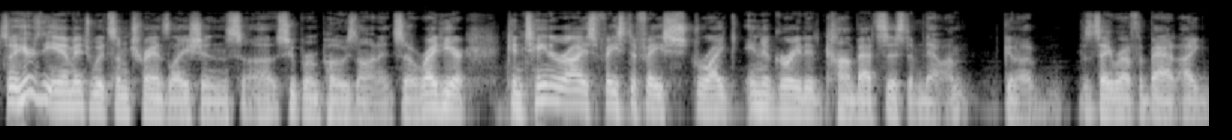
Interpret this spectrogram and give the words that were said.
So here's the image with some translations uh, superimposed on it. So right here, containerized face-to-face strike integrated combat system. Now I'm gonna say right off the bat, I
